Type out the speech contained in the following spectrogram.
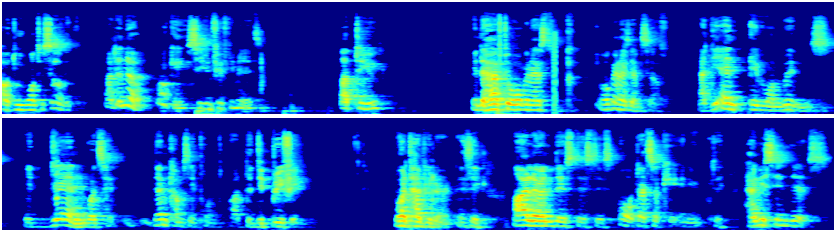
how do we want to solve it? I don't know. Okay, see you in 50 minutes. Up to you. And they have to organize organize themselves. At the end, everyone wins. And then what's then comes the important part, the debriefing. What have you learned? And say, I learned this, this, this. Oh, that's okay. And you say, have you seen this?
